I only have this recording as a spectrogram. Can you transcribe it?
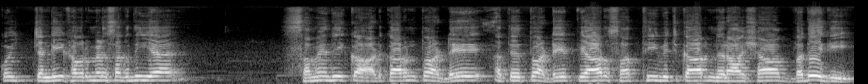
ਕੋਈ ਚੰਗੀ ਖਬਰ ਮਿਲ ਸਕਦੀ ਹੈ। ਸਮੇਂ ਦੀ ਘਾਟ ਕਾਰਨ ਤੁਹਾਡੇ ਅਤੇ ਤੁਹਾਡੇ ਪਿਆਰ ਸਾਥੀ ਵਿਚਕਾਰ ਨਿਰਾਸ਼ਾ ਵਧੇਗੀ।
